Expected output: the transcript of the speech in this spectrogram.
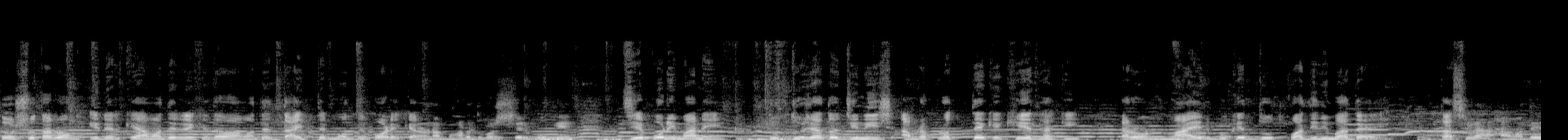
তো সুতরাং এদেরকে আমাদের রেখে দেওয়া আমাদের দায়িত্বের মধ্যে পড়ে, কেননা ভারতবর্ষের বুকে যে পরিমাণে দুগ্ধজাত জিনিস আমরা প্রত্যেকে খেয়ে থাকি, কারণ মায়ের বুকের দুধ কদিনই বা দেয়। তাছাড়া আমাদের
